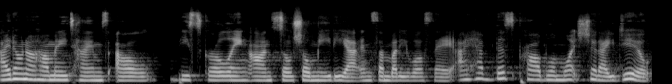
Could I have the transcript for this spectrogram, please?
I don't know how many times I'll be scrolling on social media and somebody will say, I have this problem. What should I do?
